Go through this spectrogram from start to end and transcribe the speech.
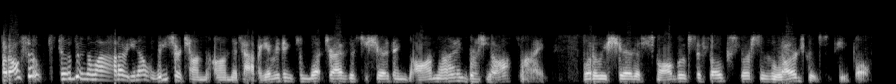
but also, still doing a lot of you know research on on the topic. Everything from what drives us to share things online versus offline. What do we share to small groups of folks versus large groups of people?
